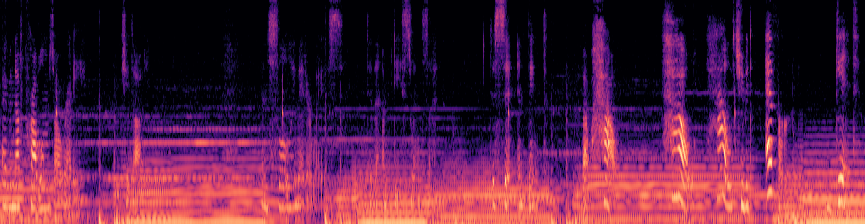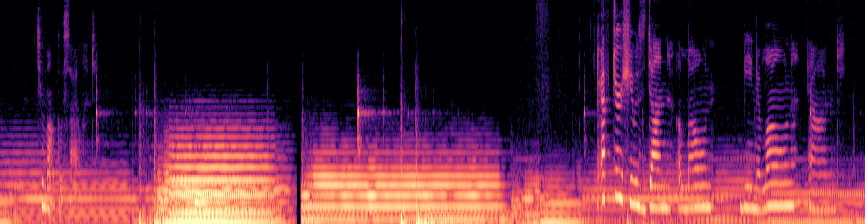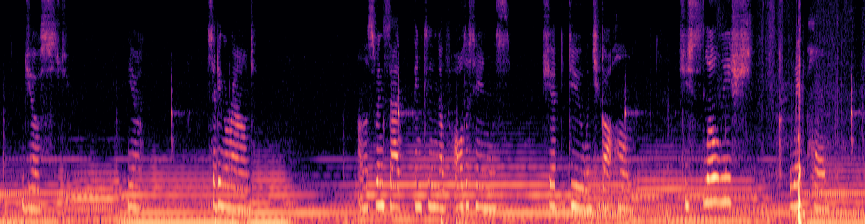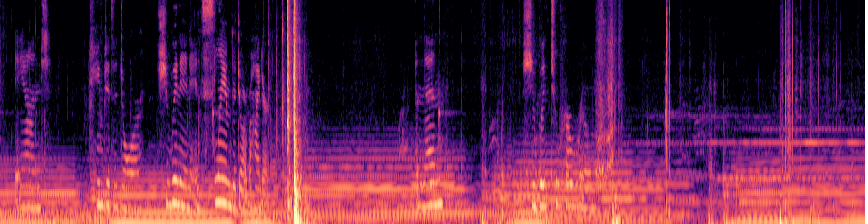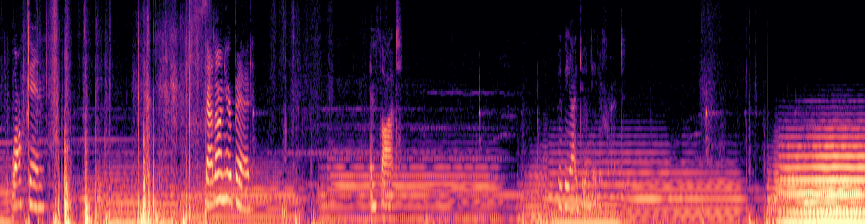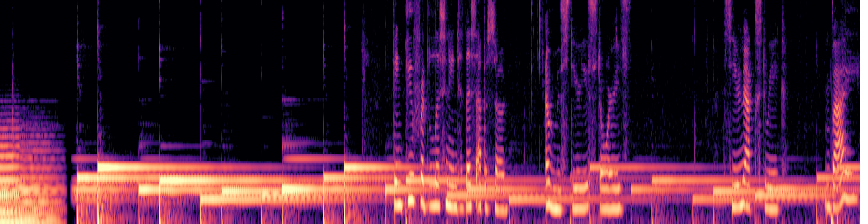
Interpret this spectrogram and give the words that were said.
I have enough problems already, she thought. And slowly made her ways to the empty swing set to sit and think about how, how, how she would ever get to Mongoose Island. After she was done alone, being alone, and just, yeah, sitting around on the swing set thinking of all the things she had to do when she got home. She slowly sh- went home and came to the door. She went in and slammed the door behind her. And then she went to her room. Walked in, sat on her bed, and thought, maybe I do need a friend. Thank you for listening to this episode of Mysterious Stories. See you next week. Bye.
